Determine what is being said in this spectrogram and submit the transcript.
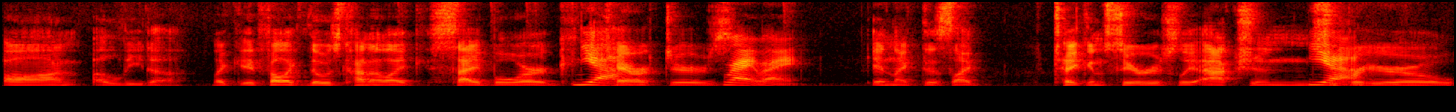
on Alita. Like it felt like those kind of like cyborg Yeah. characters right. Right. in like this like taken seriously action Yeah. superhero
